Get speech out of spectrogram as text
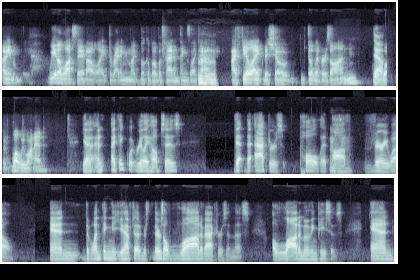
I mean, we had a lot to say about like the writing in like Book of Boba Fett and things like that. Mhm. I feel like this show delivers on Yeah. what, what we wanted. Yeah, and I think what really helps is that the actors pull it Mhm. off very well. And the one thing that you have to understand, there's a lot of actors in this, a lot of moving pieces. And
